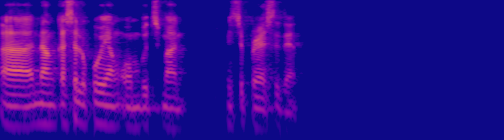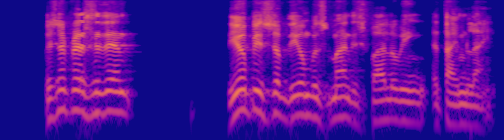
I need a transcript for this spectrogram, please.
uh, ng kasalukuyang ombudsman, Mr. President. Mr. President, the Office of the Ombudsman is following a timeline.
